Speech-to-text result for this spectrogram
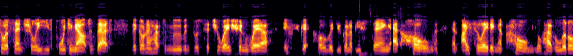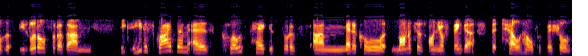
So essentially, he's pointing out that they're going to have to move into a situation where if you get COVID, you're going to be staying at home and isolating at home. You'll have little these little sort of um, he, he described them as clothes peg sort of um, medical monitors on your finger that tell health officials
